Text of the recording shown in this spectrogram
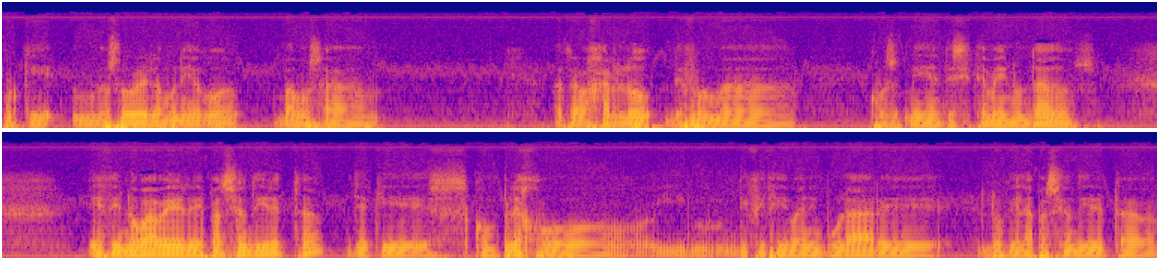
porque nosotros el amoníaco vamos a, a trabajarlo de forma mediante sistemas inundados. Es decir, no va a haber expansión directa, ya que es complejo y difícil manipular eh, lo que es la expansión directa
